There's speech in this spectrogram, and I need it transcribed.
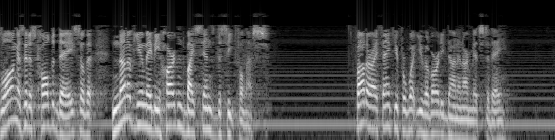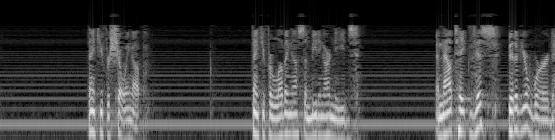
long as it is called today, so that none of you may be hardened by sin's deceitfulness. Father, I thank you for what you have already done in our midst today. Thank you for showing up. Thank you for loving us and meeting our needs. And now take this bit of your word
